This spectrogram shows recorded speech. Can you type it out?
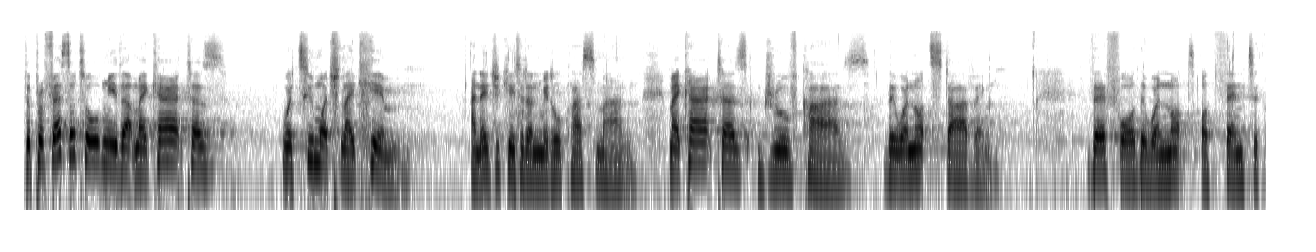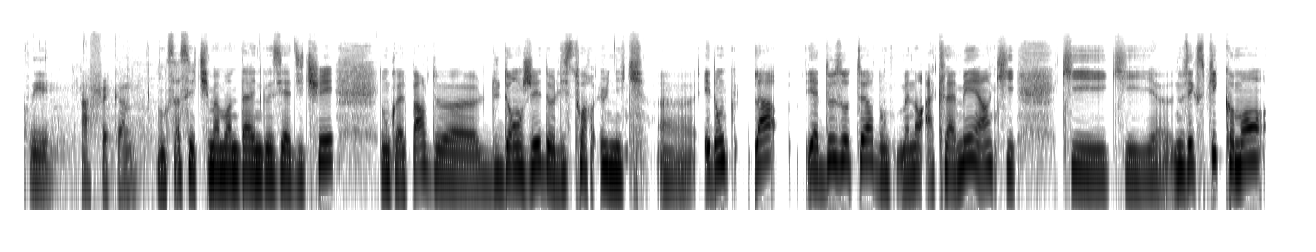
The professor told me that my characters were too much like him, an educated and middle class man. My characters drove cars. They were not starving. Therefore, they were not authentically donc ça, c'est Chimamanda Ngozi Adichie. Donc elle parle euh, du danger de l'histoire unique. Euh, et donc là, il y a deux auteurs, donc maintenant acclamés, hein, qui, qui, qui euh, nous expliquent comment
